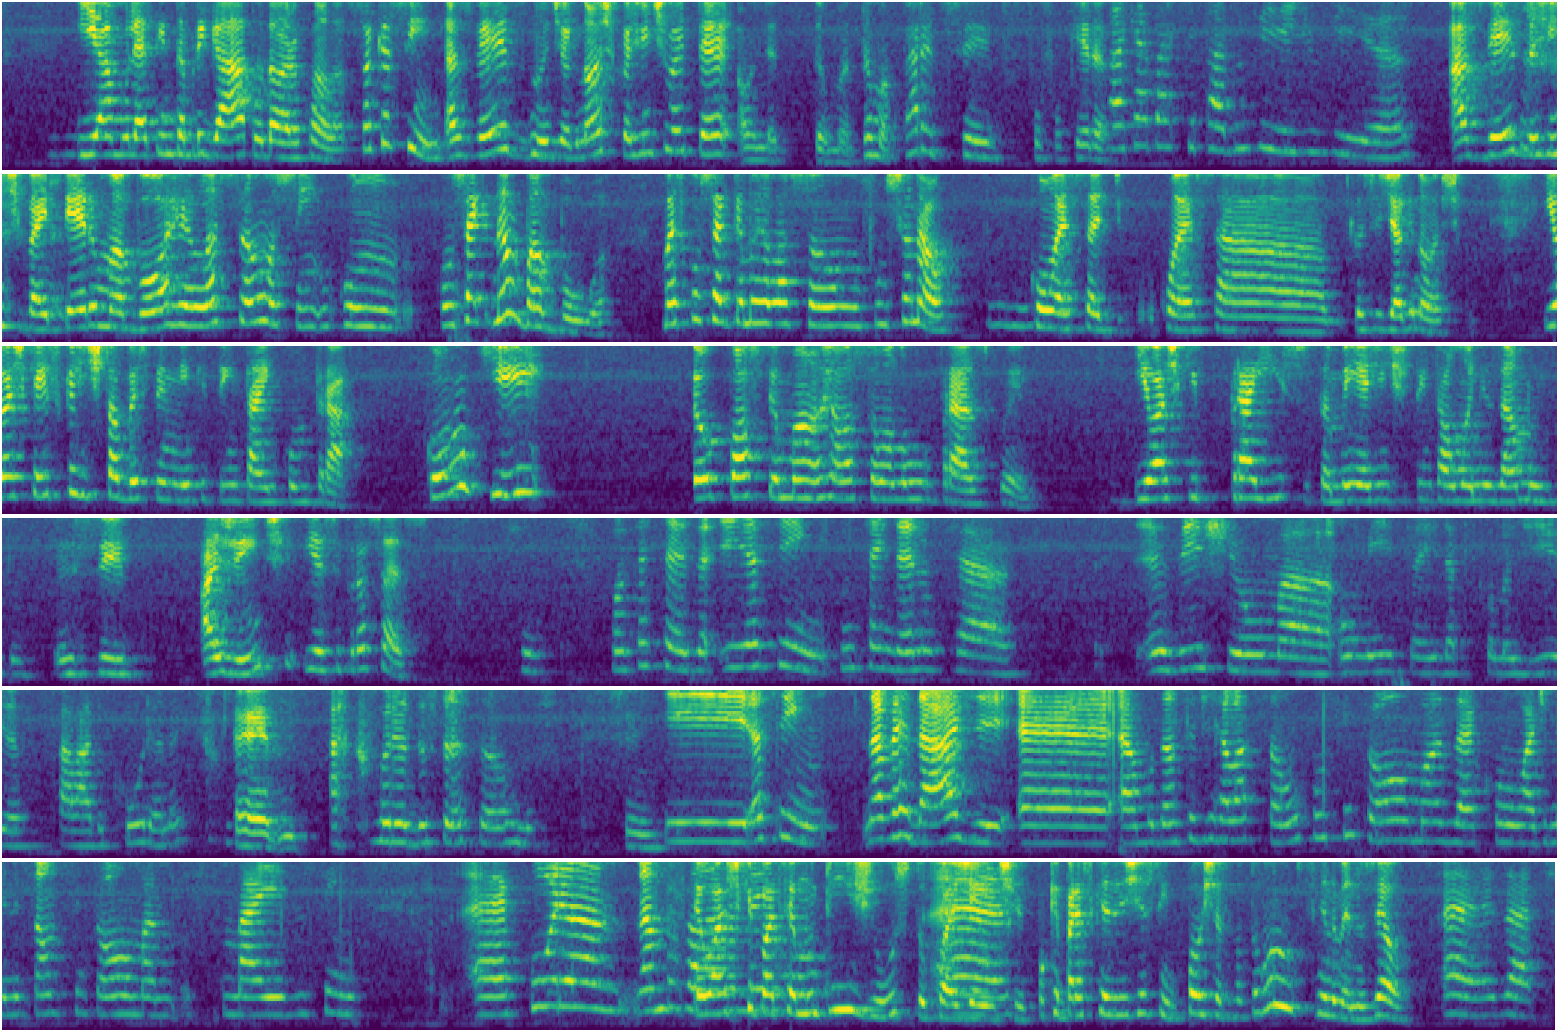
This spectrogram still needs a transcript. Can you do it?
E a mulher tenta brigar toda hora com ela. Só que assim, às vezes no diagnóstico a gente vai ter. Olha, dama, dama, para de ser fofoqueira. Ela quer participar do vídeo, Bia. Às vezes a gente vai ter uma boa relação, assim, com. Consegue. Não uma boa, mas consegue ter uma relação funcional com, essa, com, essa, com esse diagnóstico. E eu acho que é isso que a gente talvez tenha que tentar encontrar. Como que eu posso ter uma relação a longo prazo com ele? E eu acho que para isso também a gente tentar humanizar muito esse a gente e esse processo. Sim, com certeza. E assim, entendendo que a- existe uma, um mito aí da psicologia falado cura, né? É, A cura dos transtornos. sim. E assim, na verdade, é é a mudança de relação com os sintomas, é com a diminuição dos sintomas, mas assim, é, cura. Eu acho que pode ser muito injusto com a É. gente, porque parece que existe assim, poxa, tá todo mundo seguindo menos eu? É, exato.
